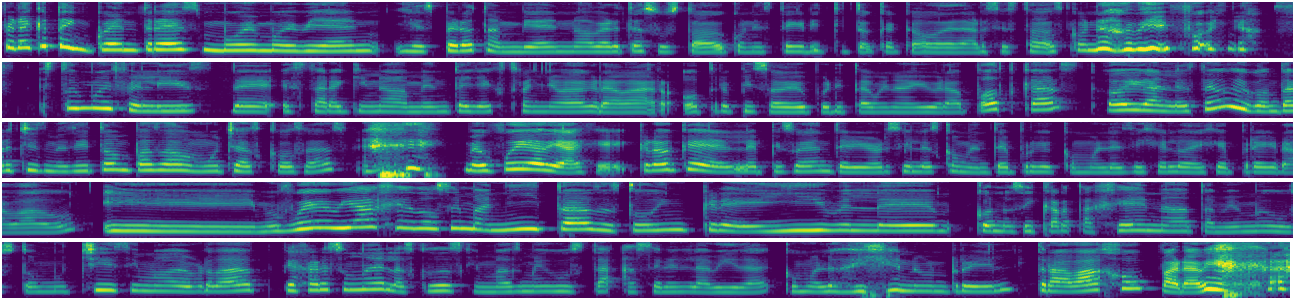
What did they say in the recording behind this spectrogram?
Espero que te encuentres muy muy bien y espero también no haberte asustado con este gritito que acabo de dar si estabas con audífonos. Estoy muy feliz de estar aquí nuevamente, ya extrañaba grabar otro episodio de Purita Buena Vibra Podcast. Oigan, les tengo que contar chismecito, han pasado muchas cosas. Me fui de viaje, creo que el episodio anterior sí les comenté porque como les dije lo dejé pregrabado. Y me fui de viaje dos semanitas, estuvo increíble, conocí Cartagena, también me gustó muchísimo, de verdad. Viajar es una de las cosas que más me gusta hacer en la vida como lo dije en un reel, trabajo para viajar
